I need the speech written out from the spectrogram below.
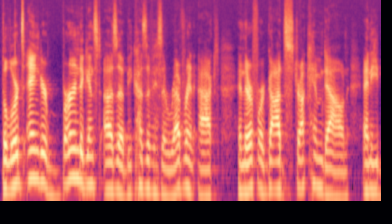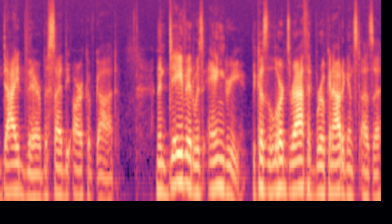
The Lord's anger burned against Uzzah because of his irreverent act, and therefore God struck him down, and he died there beside the ark of God. And then David was angry because the Lord's wrath had broken out against Uzzah,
